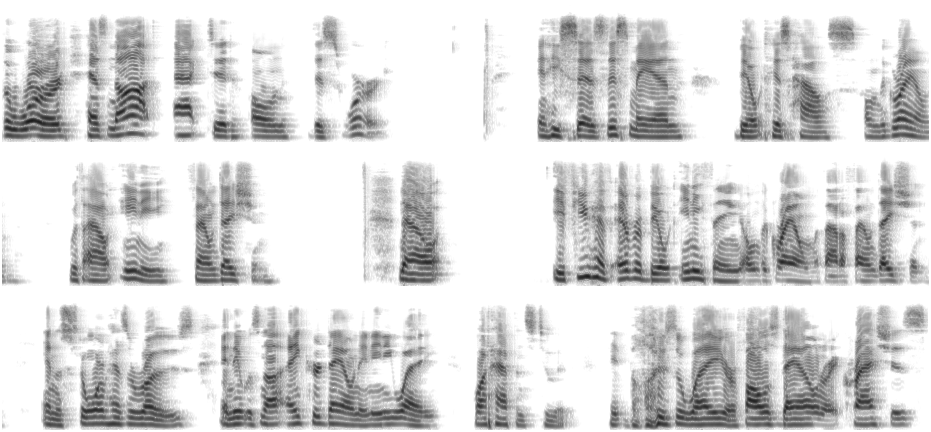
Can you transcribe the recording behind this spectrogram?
the word, has not acted on this word. And he says, This man built his house on the ground without any foundation. Now, if you have ever built anything on the ground without a foundation and a storm has arose and it was not anchored down in any way, what happens to it? It blows away or falls down or it crashes.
